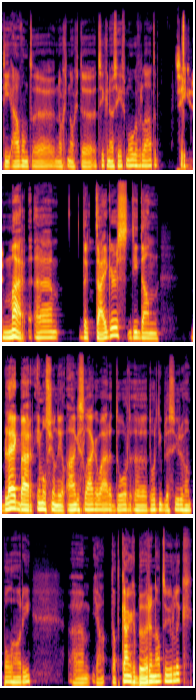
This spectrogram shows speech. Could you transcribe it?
die avond uh, nog, nog de, het ziekenhuis heeft mogen verlaten. Zeker. Maar um, de Tigers, die dan blijkbaar emotioneel aangeslagen waren door, uh, door die blessure van Paul Henry Um, ja, dat kan gebeuren natuurlijk.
